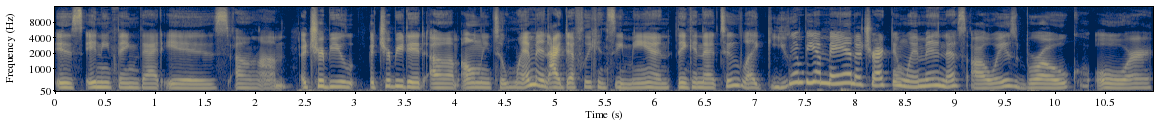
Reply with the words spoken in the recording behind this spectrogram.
is anything that is um, attribute attributed um, only to women. I definitely can see men thinking that too. Like you can be a man attracting women that's always broke or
